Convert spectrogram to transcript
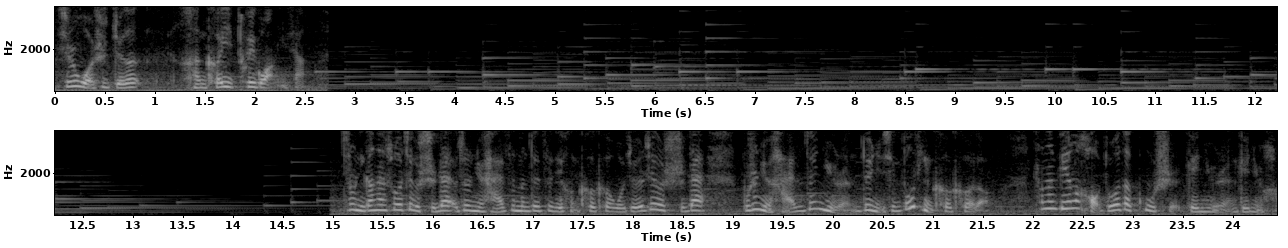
其实我是觉得。很可以推广一下。就是你刚才说这个时代，就是女孩子们对自己很苛刻。我觉得这个时代不是女孩子对女人、对女性都挺苛刻的。他们编了好多的故事给女人、给女孩。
